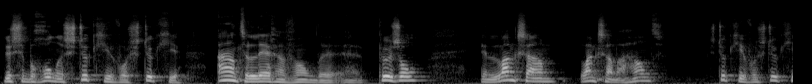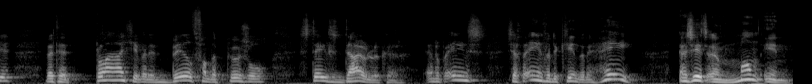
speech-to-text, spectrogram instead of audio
Dus ze begonnen stukje voor stukje aan te leggen van de uh, puzzel. En langzaam, langzamerhand, stukje voor stukje, werd het plaatje, werd het beeld van de puzzel steeds duidelijker. En opeens zegt een van de kinderen: Hé, hey, er zit een man in.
